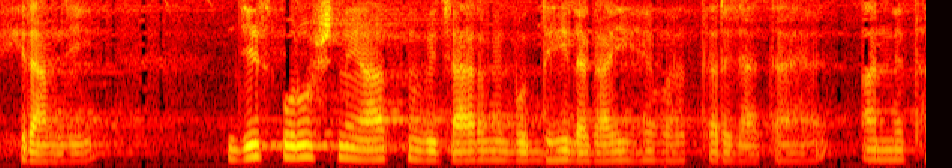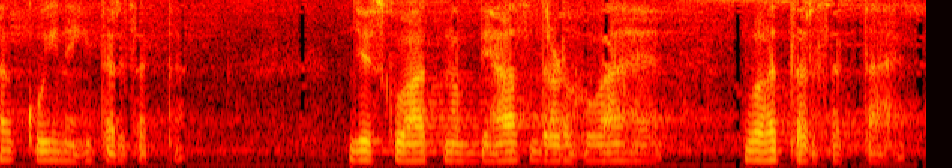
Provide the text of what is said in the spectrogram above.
ही राम जी, जिस पुरुष ने आत्म विचार में बुद्धि लगाई है, वह तर जाता है, अन्यथा कोई नहीं तर सकता। जिसको आत्म अभ्यास दृढ़ हुआ है, वह तर सकता है।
